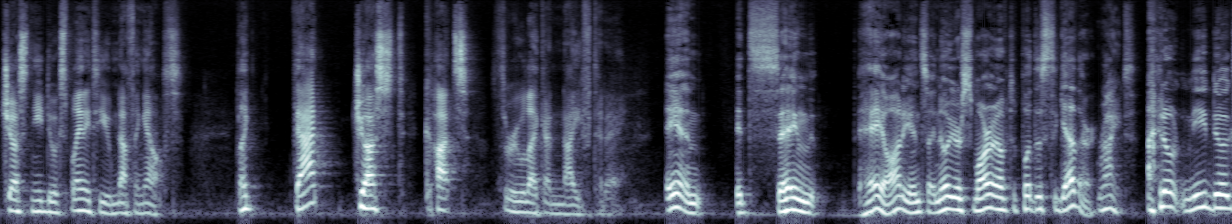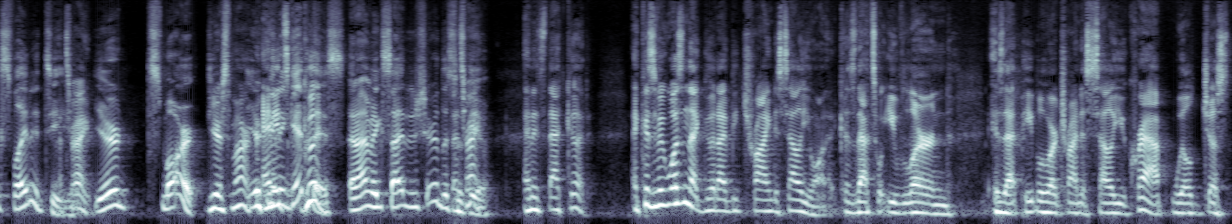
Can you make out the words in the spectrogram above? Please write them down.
just need to explain it to you, nothing else. Like that just cuts through like a knife today. And it's saying, that, hey, audience, I know you're smart enough to put this together. Right. I don't need to explain it to you. That's right. You're smart. You're smart. You're And it's get good. this. And I'm excited to share this That's with right. you. And it's that good. Because if it wasn't that good, I'd be trying to sell you on it. Because that's what you've learned is that people who are trying to sell you crap will just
